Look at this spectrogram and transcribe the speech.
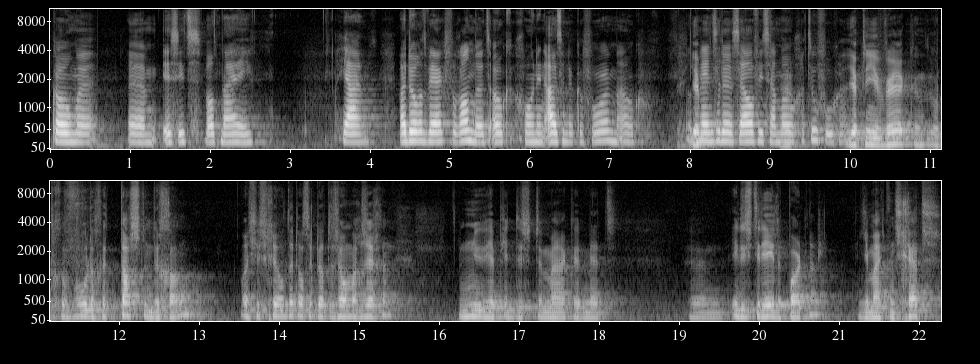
komen ehm, is iets wat mij, ja, waardoor het werk verandert. Ook gewoon in uiterlijke vorm, maar ook dat Je hebt- mensen er zelf iets aan Ja. mogen toevoegen. Je hebt in je werk een soort gevoelige, tastende gang als je schildert, als ik dat zo mag zeggen. Nu heb je dus te maken met een industriële partner. Je maakt een schets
